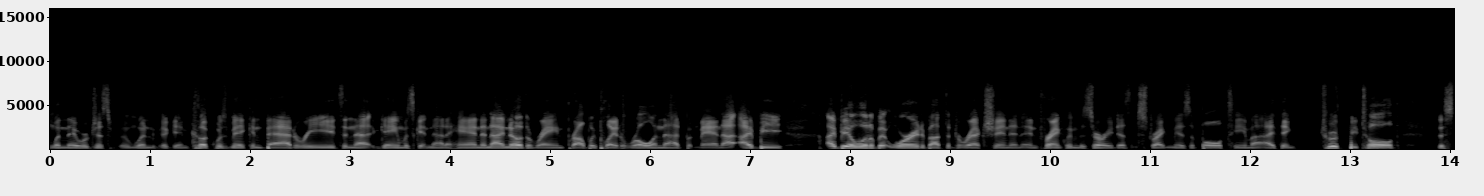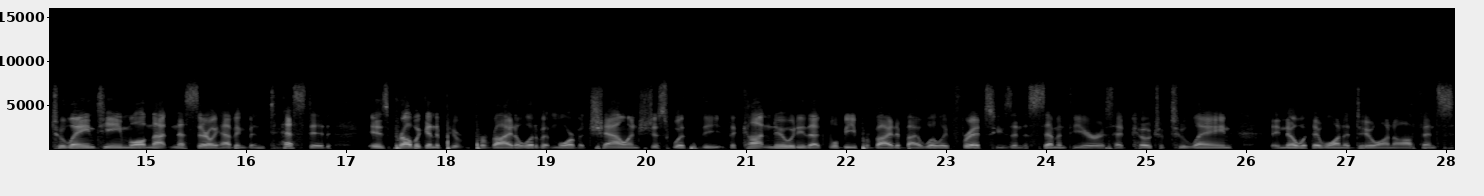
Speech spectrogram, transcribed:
when they were just when again Cook was making bad reads and that game was getting out of hand. And I know the rain probably played a role in that, but man, I, would be I'd be a little bit worried about the direction. And, and frankly, Missouri doesn't strike me as a bowl team. I, I think truth be told, this Tulane team, while not necessarily having been tested, is probably going to p- provide a little bit more of a challenge just with the the continuity that will be provided by Willie Fritz. He's in his seventh year as head coach of Tulane. They know what they want to do on offense.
